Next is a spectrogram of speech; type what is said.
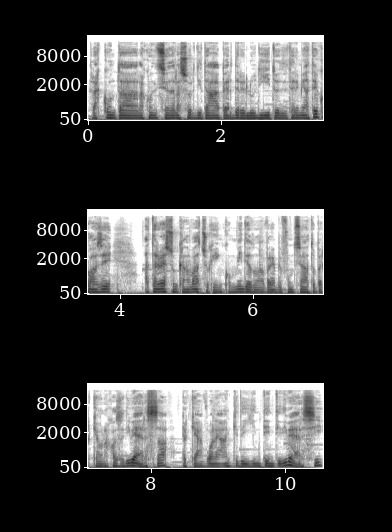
racconta la condizione della sordità, perdere l'udito e determinate cose attraverso un canovaccio che in commedia non avrebbe funzionato perché è una cosa diversa, perché vuole anche degli intenti diversi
